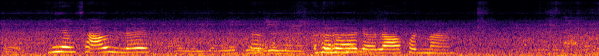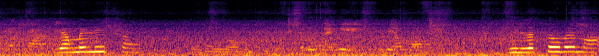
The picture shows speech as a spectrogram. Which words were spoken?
เออนี่ยังเช้าอยู่เลย เอายังรถตู้ยังไม่มาเออเดี๋ยวรอคนมา ยังไม่รีบไปต้องรอมัน วินรถตู้ไม่เหมาะ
